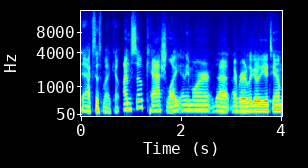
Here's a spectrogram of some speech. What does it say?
to access my account. I'm so cash light anymore that I rarely go to the ATM.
